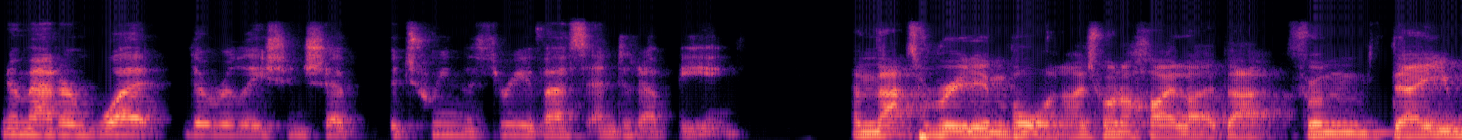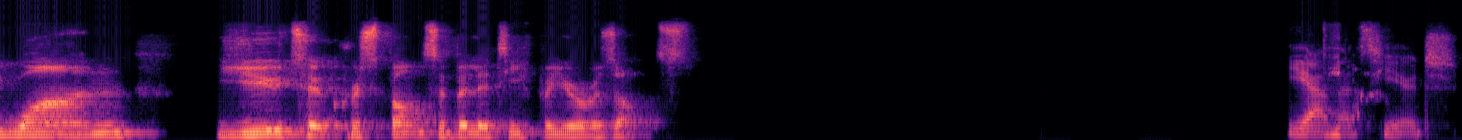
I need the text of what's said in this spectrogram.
no matter what the relationship between the three of us ended up being. And that's really important. I just want to highlight that from day one, you took responsibility for your results. Yeah, that's yeah. huge.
